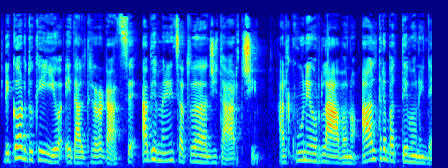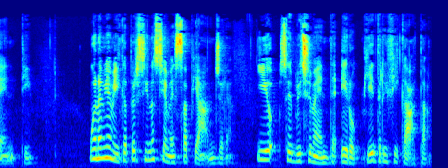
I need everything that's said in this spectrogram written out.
Ricordo che io ed altre ragazze abbiamo iniziato ad agitarci. Alcune urlavano, altre battevano i denti. Una mia amica persino si è messa a piangere. Io semplicemente ero pietrificata.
